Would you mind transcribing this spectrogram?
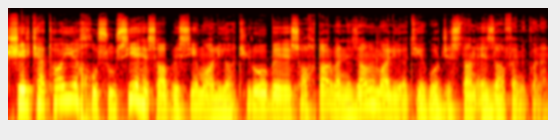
شرکت های خصوصی حسابرسی مالیاتی رو به ساختار و نظام مالیاتی گرجستان اضافه می‌کنن.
